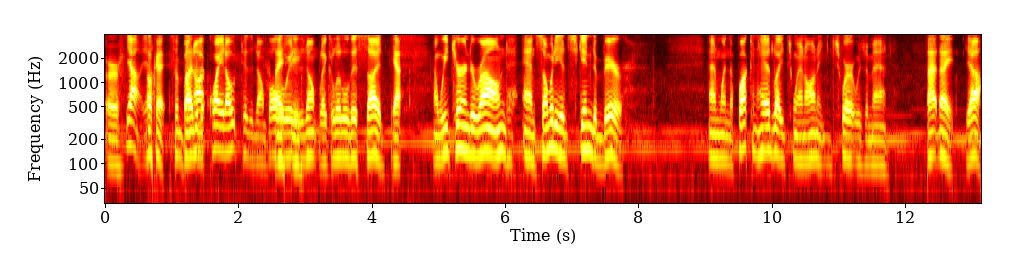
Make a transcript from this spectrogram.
Or Yeah, yeah. Okay, so but by the not quite out to the dump, all I the way see. to the dump, like a little this side. yeah. And we turned around, and somebody had skinned a bear. And when the fucking headlights went on, you'd swear it was a man. That night, Yeah.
